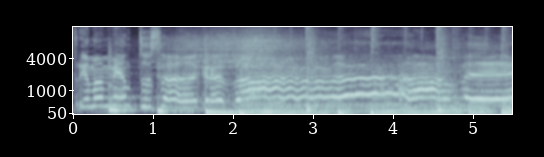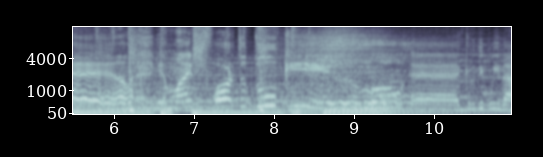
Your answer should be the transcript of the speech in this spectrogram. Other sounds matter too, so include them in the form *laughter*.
extremamente desagradável.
